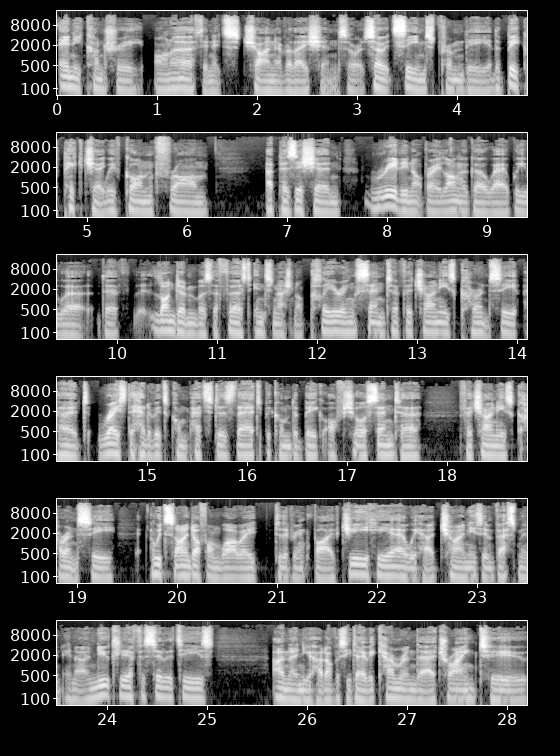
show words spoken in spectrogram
any country on earth in its China relations, or so it seems from the the big picture. We've gone from a position really not very long ago where we were the London was the first international clearing center for Chinese currency had raced ahead of its competitors there to become the big offshore center for Chinese currency. We'd signed off on Huawei delivering 5G here. We had Chinese investment in our nuclear facilities. And then you had obviously David Cameron there trying to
